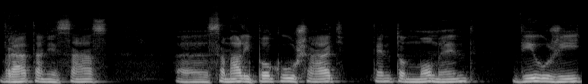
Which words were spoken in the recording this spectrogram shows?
vrátane SAS, e, sa mali pokúšať tento moment využiť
